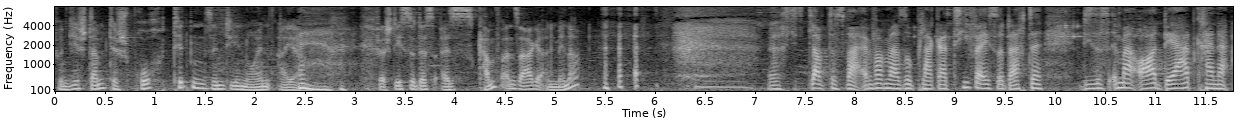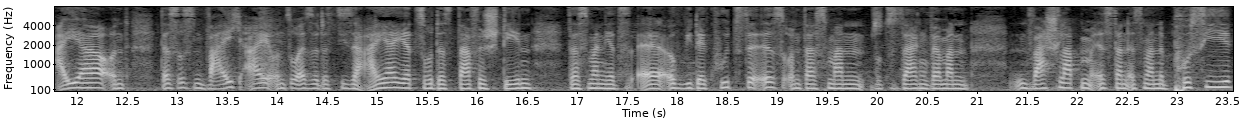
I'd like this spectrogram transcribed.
Von dir stammt der Spruch, Titten sind die neuen Eier. Verstehst du das als Kampfansage an Männer? Ich glaube, das war einfach mal so plakativ, weil ich so dachte, dieses immer, oh, der hat keine Eier und das ist ein Weichei und so, also dass diese Eier jetzt so das dafür stehen, dass man jetzt äh, irgendwie der coolste ist und dass man sozusagen, wenn man ein Waschlappen ist, dann ist man eine Pussy.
